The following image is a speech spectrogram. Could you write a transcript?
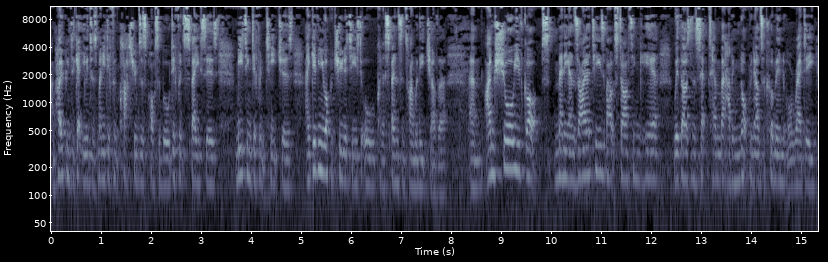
I'm hoping to get you into as many different classrooms as possible, different spaces, meeting different teachers, and giving you opportunities to all kind of spend some time with each other. Um, I'm sure you've got many anxieties about starting here with us in September, having not been able to come in already.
